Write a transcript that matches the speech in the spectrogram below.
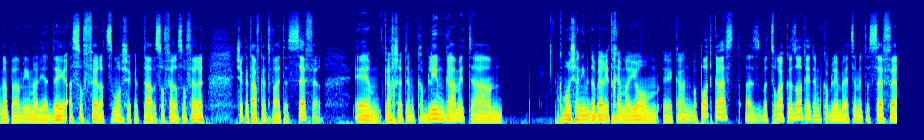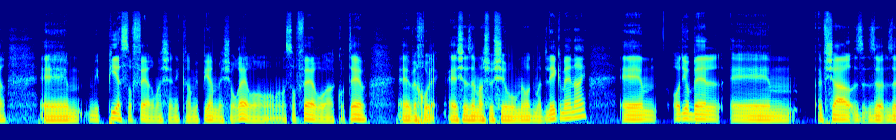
מהפעמים על ידי הסופר עצמו שכתב, הסופר, הסופרת שכתב, כתבה את הספר. Uh, כך שאתם מקבלים גם את ה... כמו שאני מדבר איתכם היום אה, כאן בפודקאסט, אז בצורה כזאת אתם מקבלים בעצם את הספר אה, מפי הסופר, מה שנקרא, מפי המשורר או הסופר או הכותב אה, וכולי, אה, שזה משהו שהוא מאוד מדליק בעיניי. אה, אודיובל, אה, אפשר, זה, זה, זה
